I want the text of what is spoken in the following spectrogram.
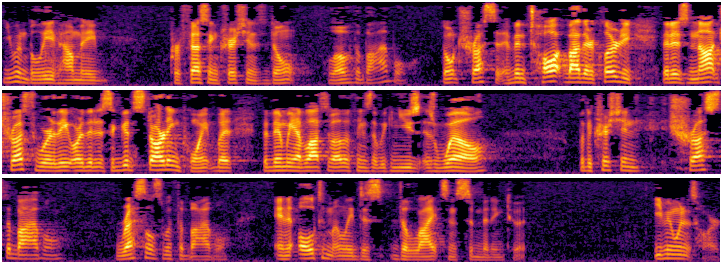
you wouldn't believe how many professing Christians don't love the Bible, don't trust it, have been taught by their clergy that it's not trustworthy or that it's a good starting point, but, but then we have lots of other things that we can use as well. But the Christian trusts the Bible, wrestles with the Bible, and ultimately delights in submitting to it, even when it's hard,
